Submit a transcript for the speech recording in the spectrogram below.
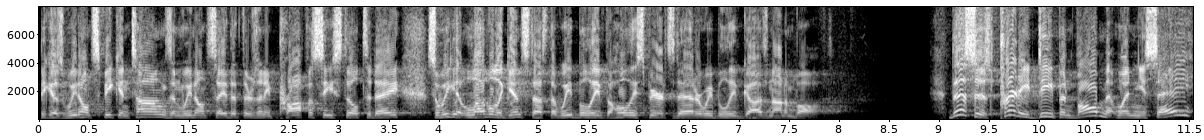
because we don't speak in tongues and we don't say that there's any prophecy still today. So we get leveled against us that we believe the Holy Spirit's dead or we believe God's not involved. This is pretty deep involvement when you say.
